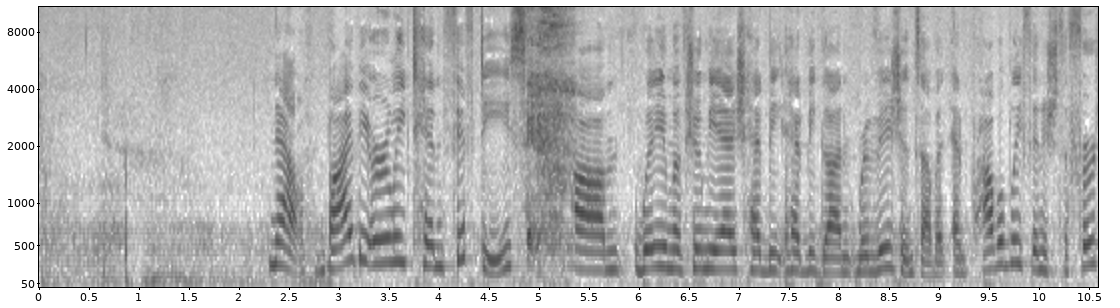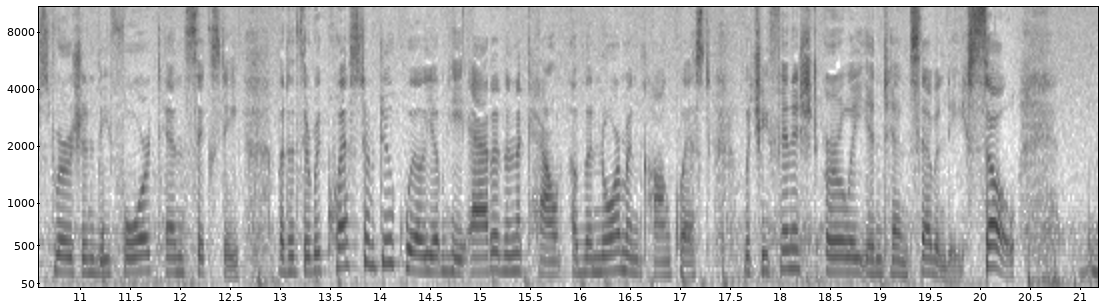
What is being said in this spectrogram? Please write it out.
Now, by the early 1050s, um, William of Jumièges had, be, had begun revisions of it and probably finished the first version before 1060. But at the request of Duke William, he added an account of the Norman conquest, which he finished early in 1070. So,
